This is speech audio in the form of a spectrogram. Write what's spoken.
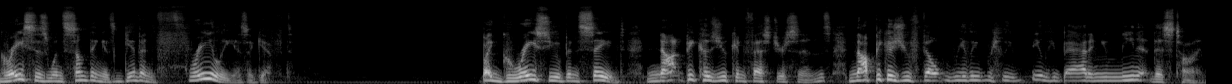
Grace is when something is given freely as a gift. By grace, you've been saved, not because you confessed your sins, not because you felt really, really, really bad and you mean it this time.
